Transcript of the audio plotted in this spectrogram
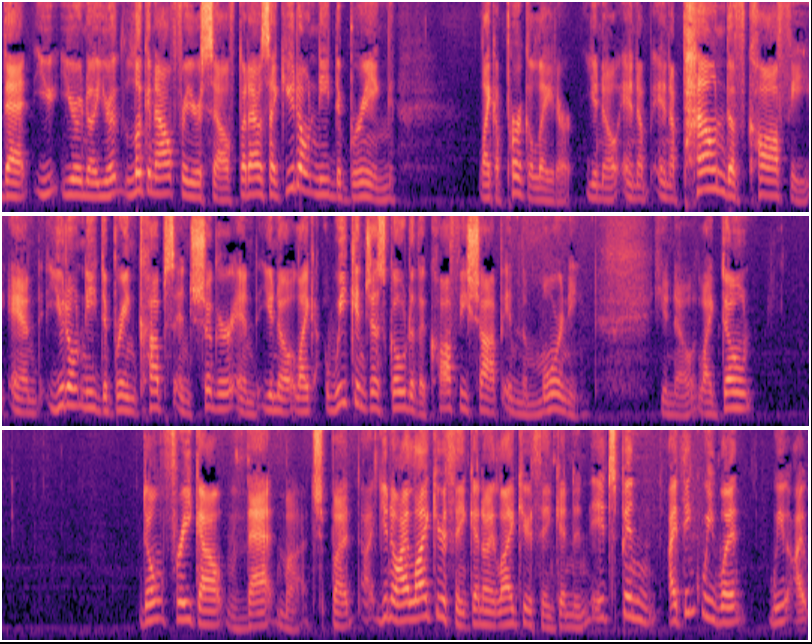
that you, you know, you're looking out for yourself. But I was like, you don't need to bring like a percolator, you know, and a and a pound of coffee, and you don't need to bring cups and sugar, and you know, like we can just go to the coffee shop in the morning, you know, like don't don't freak out that much. But uh, you know, I like your thinking. I like your thinking, and it's been. I think we went. We I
